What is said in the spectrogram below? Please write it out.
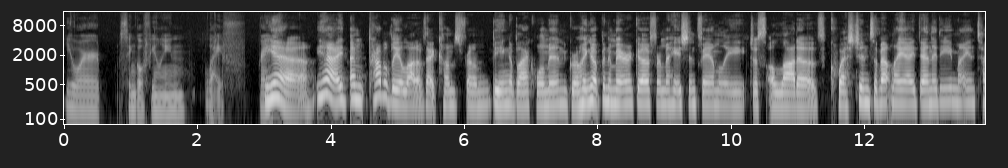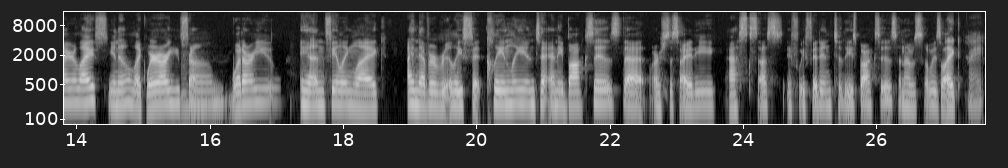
your single feeling life. Right? Yeah. Yeah. I, am probably a lot of that comes from being a Black woman, growing up in America from a Haitian family, just a lot of questions about my identity my entire life. You know, like, where are you mm-hmm. from? What are you? And feeling like I never really fit cleanly into any boxes that our society asks us if we fit into these boxes. And I was always like, right.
